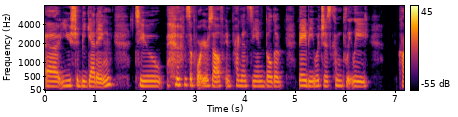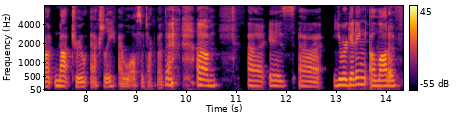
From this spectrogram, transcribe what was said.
uh, you should be getting to support yourself in pregnancy and build a baby, which is completely co- not true, actually. I will also talk about that. um, uh, is uh, you are getting a lot of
